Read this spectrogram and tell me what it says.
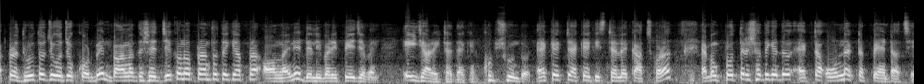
আপনারা দ্রুত যোগাযোগ করবেন। বাংলাদেশের যে কোনো প্রান্ত থেকে আপনারা অনলাইনে ডেলিভারি পেয়ে যাবেন। এই যে আরেকটা দেখেন, খুব সুন্দর। এক একটা, এক এক স্টাইলে কাজ করা। এবং প্রত্যেকের সাথে কিন্তু একটা অন্য একটা প্যান্ট আছে।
